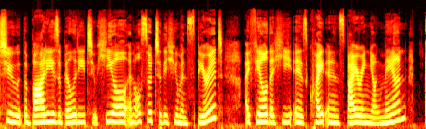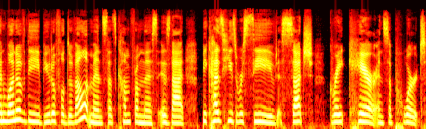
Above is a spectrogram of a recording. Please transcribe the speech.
to the body's ability to heal and also to the human spirit. I feel that he is quite an inspiring young man. And one of the beautiful developments that's come from this is that because he's received such great care and support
